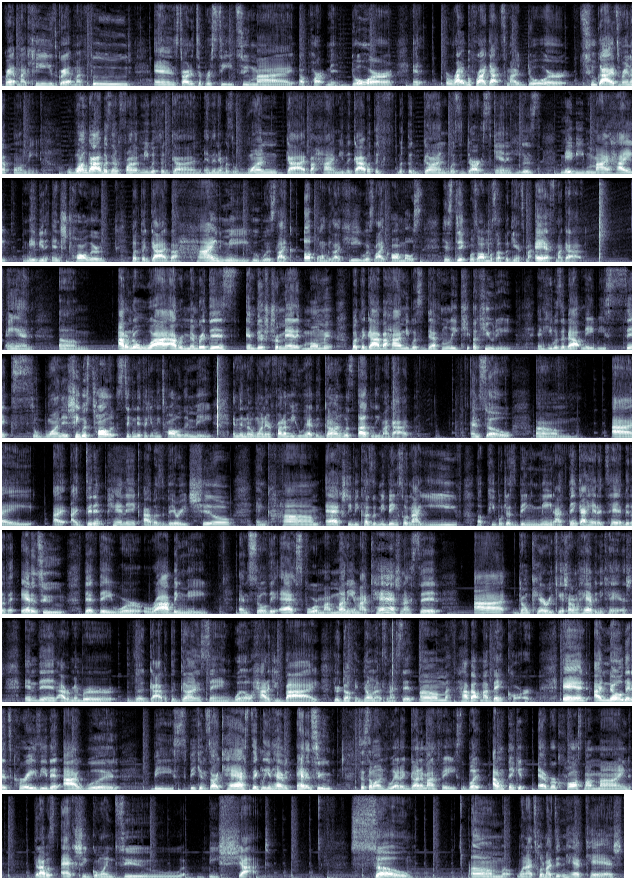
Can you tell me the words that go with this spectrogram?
grabbed my keys, grabbed my food, and started to proceed to my apartment door. And right before I got to my door, two guys ran up on me. One guy was in front of me with a gun, and then there was one guy behind me. The guy with the with the gun was dark skinned, and he was maybe my height, maybe an inch taller. But the guy behind me, who was like up on me, like he was like almost, his dick was almost up against my ass, my God. And um, I don't know why I remember this in this traumatic moment, but the guy behind me was definitely a cutie. and he was about maybe six one ish. He was taller, significantly taller than me, and then the one in front of me who had the gun was ugly. My God, and so um, I I, I didn't panic. I was very chill and calm. Actually, because of me being so naive of people just being mean, I think I had a tad bit of an attitude that they were robbing me. And so they asked for my money and my cash. And I said, I don't carry cash. I don't have any cash. And then I remember the guy with the gun saying, Well, how did you buy your Dunkin' Donuts? And I said, Um, how about my bank card? And I know that it's crazy that I would be speaking sarcastically and having an attitude to someone who had a gun in my face, but I don't think it ever crossed my mind that I was actually going to be shot. So, um, when I told him I didn't have cash,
